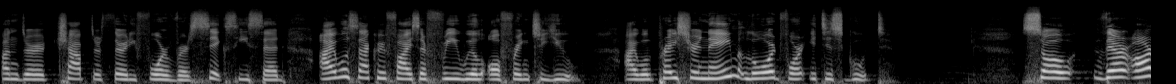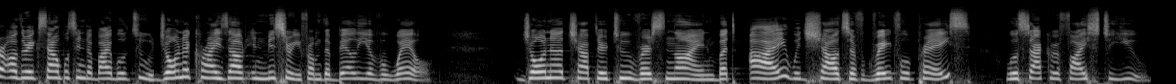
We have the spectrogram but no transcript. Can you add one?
under chapter 34, verse 6, he said, I will sacrifice a free will offering to you. I will praise your name, Lord, for it is good. So there are other examples in the Bible too. Jonah cries out in misery from the belly of a whale. Jonah chapter 2, verse 9, But I, with shouts of grateful praise, will sacrifice to you.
